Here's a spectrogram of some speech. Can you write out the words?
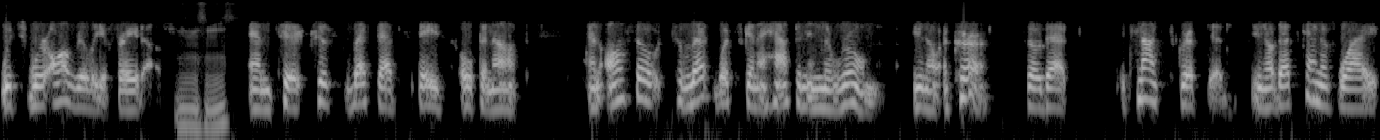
which we're all really afraid of, mm-hmm. and to just let that space open up, and also to let what's going to happen in the room, you know, occur, so that it's not scripted. You know, that's kind of why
